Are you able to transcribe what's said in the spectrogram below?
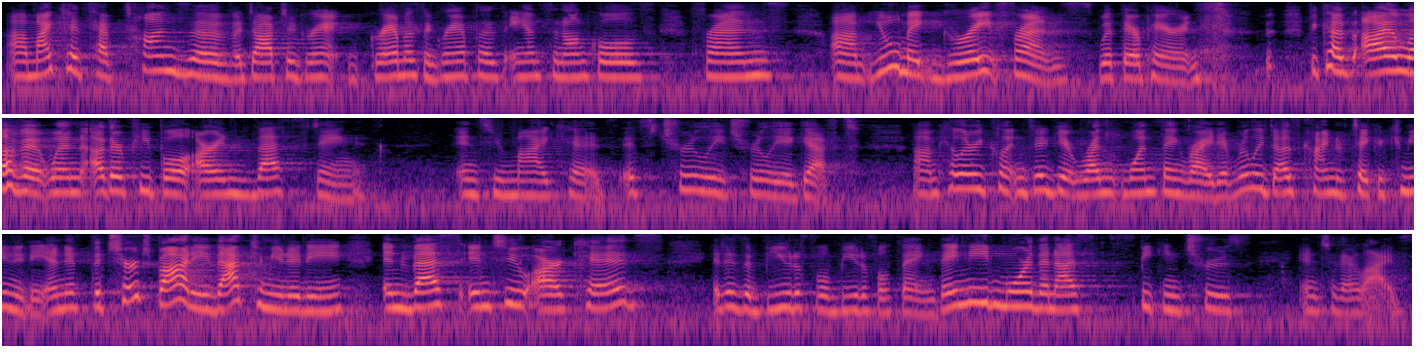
Uh, my kids have tons of adopted gra- grandmas and grandpas, aunts and uncles, friends. Um, you will make great friends with their parents because I love it when other people are investing into my kids. It's truly, truly a gift. Um, Hillary Clinton did get run, one thing right. It really does kind of take a community. And if the church body, that community, invests into our kids, it is a beautiful, beautiful thing. They need more than us speaking truth into their lives.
